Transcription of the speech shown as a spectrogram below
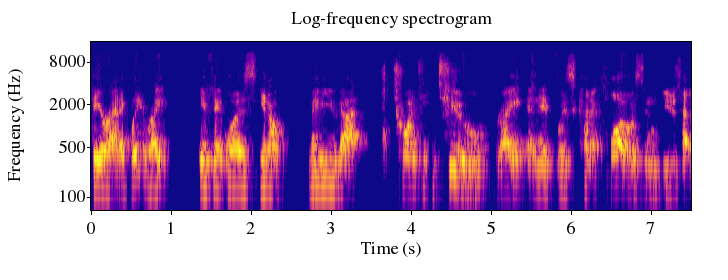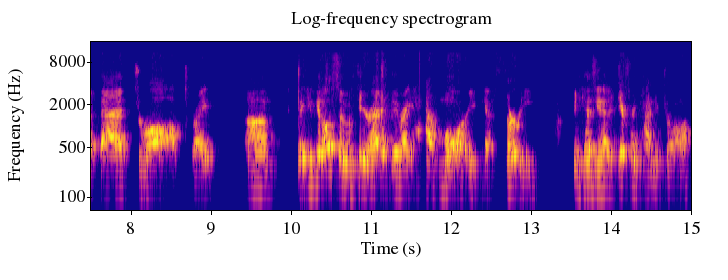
theoretically, right? If it was, you know, maybe you got 22, right? And it was kind of close and you just had a bad draw, right? Um, but you could also theoretically, right, have more. You could have 30 because you had a different kind of draw.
